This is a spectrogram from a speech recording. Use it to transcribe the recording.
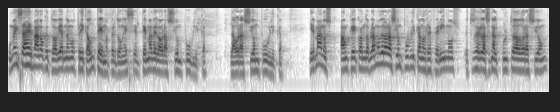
Un mensaje, hermano, que todavía no hemos predicado, un tema, perdón, es el tema de la oración pública, la oración pública. Y hermanos, aunque cuando hablamos de la oración pública nos referimos, esto se relaciona al culto de adoración,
